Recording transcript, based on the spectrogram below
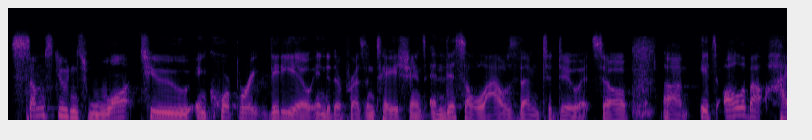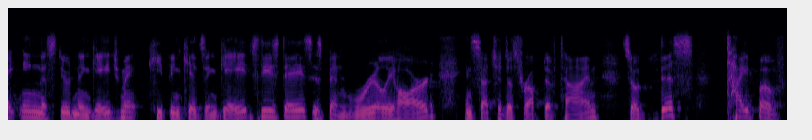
some students want to incorporate video into their presentations, and this allows them to do it. So um, it's all about heightening the student engagement. Keeping kids engaged these days has been really hard in such a disruptive time. So this type of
